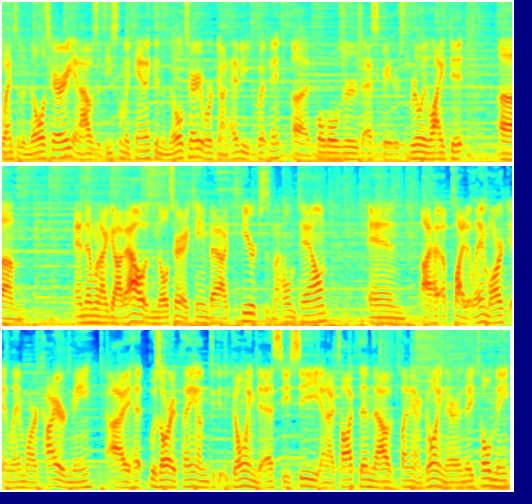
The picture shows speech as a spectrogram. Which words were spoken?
went to the military and I was a diesel mechanic in the military working on heavy equipment, uh, bulldozers, excavators, really liked it. Um, and then when I got out of the military, I came back here because it's my hometown and I applied at Landmark, and Landmark hired me. I had, was already planning on going to SCC, and I talked to them that I was planning on going there, and they told me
